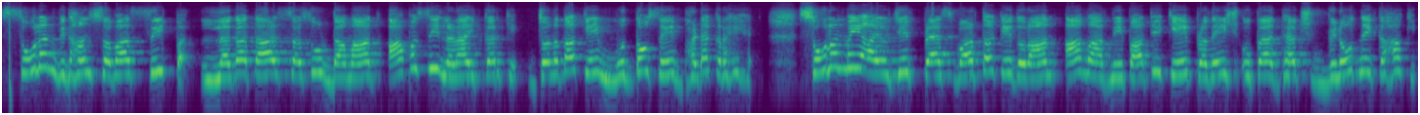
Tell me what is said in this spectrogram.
सोलन विधानसभा सीट पर लगातार ससुर दामाद आपसी लड़ाई करके जनता के मुद्दों से भटक रहे हैं। सोलन में आयोजित प्रेस वार्ता के दौरान आम आदमी पार्टी के प्रदेश उपाध्यक्ष विनोद ने कहा कि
